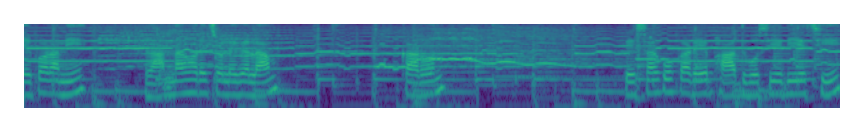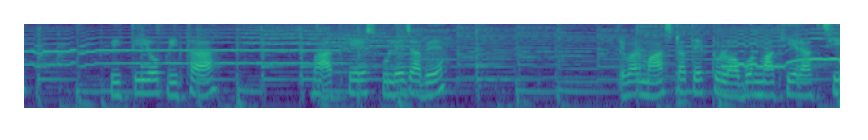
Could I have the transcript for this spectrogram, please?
এরপর আমি রান্নাঘরে চলে গেলাম। কারণ প্রেসার কুকারে ভাত বসিয়ে দিয়েছি। প্রীতি ও পৃথা ভাত খেয়ে স্কুলে যাবে। এবার মাছটাতে একটু লবণ মাখিয়ে রাখছি।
